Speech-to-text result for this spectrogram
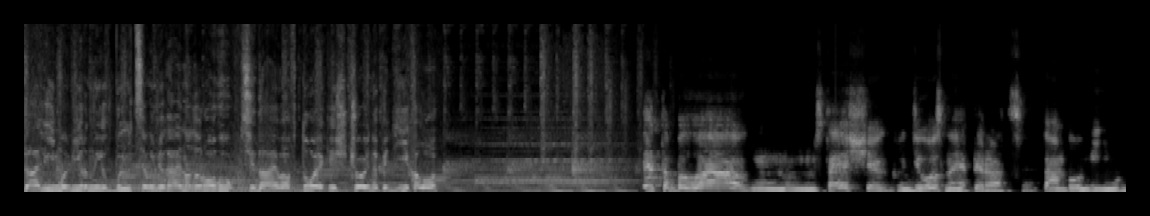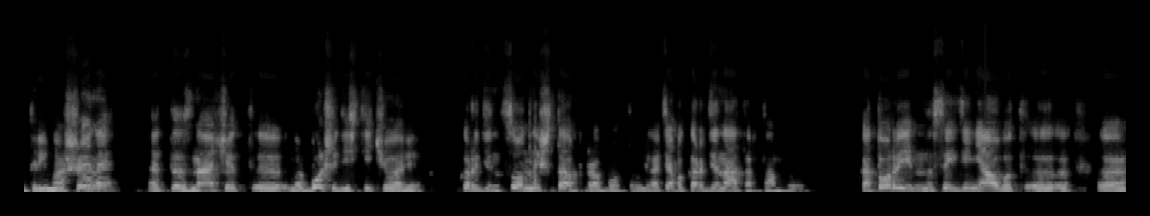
Далі ймовірний вбивця вибігає на дорогу, сідає в авто, яке щойно під'їхало. Это была м, настоящая грандиозная операция. Там было минимум три машины. Это значит, э, ну, больше 10 человек. Координационный штаб работал, или хотя бы координатор там был, который соединял вот э, э,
